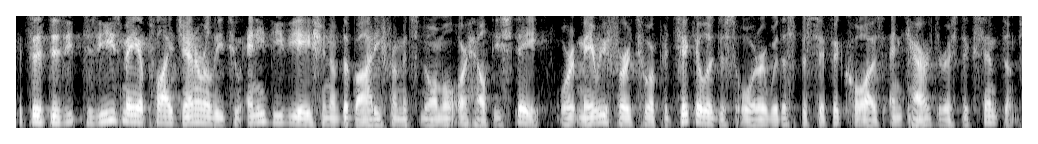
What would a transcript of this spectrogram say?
It says disease may apply generally to any deviation of the body from its normal or healthy state, or it may refer to a particular disorder with a specific cause and characteristic symptoms.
